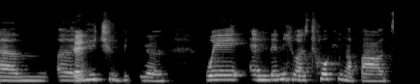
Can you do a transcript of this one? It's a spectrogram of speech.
um, a Okay. YouTube video where, and then he was talking about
